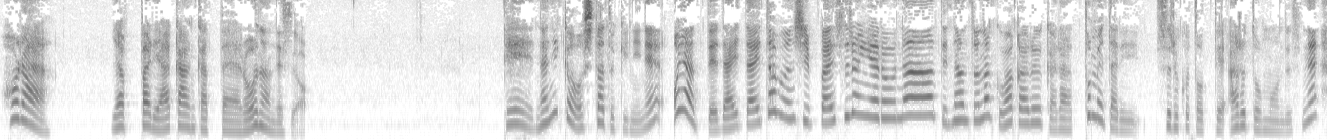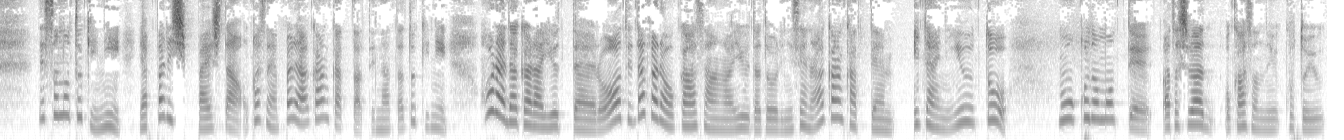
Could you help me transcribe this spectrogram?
ほら、やっぱりあかんかったやろ、なんですよ。で、何かをした時にね、親って大体多分失敗するんやろうなーってなんとなくわかるから止めたりすることってあると思うんですね。で、その時に、やっぱり失敗した、お母さんやっぱりあかんかったってなった時に、ほらだから言ったやろって、だからお母さんが言うた通りにせなあかんかってん、みたいに言うと、もう子供って、私はお母さんの言うこと言う、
